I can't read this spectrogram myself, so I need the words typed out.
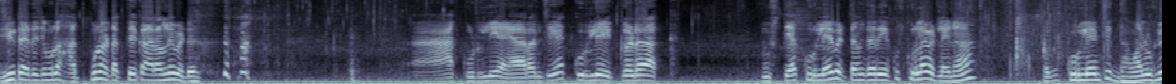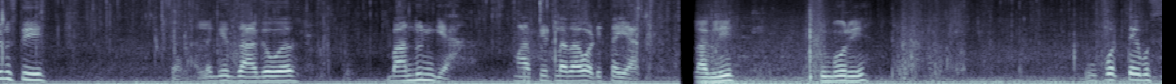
झीट आहे त्याच्यामुळे हात पण अटकते कारण नाही भेट आ कुर्ली आहे आरामची काय कुर्ली आहे कडक. नुसत्या कुर्ल्या भेटतात का रे? एकूच कुर्ला भेटलाय ना? अगं कुर्ल्यांची धमाल उठली नुसती. चला लगेच जागेवर बांधून घ्या. मार्केटला जावं तयार. लागली चिंबोरी. उपटते बस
